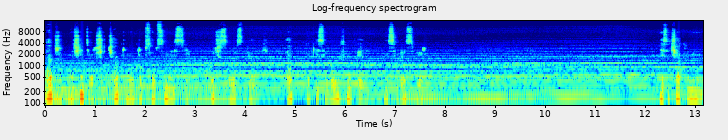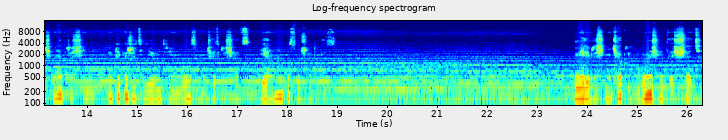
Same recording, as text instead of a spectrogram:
Также начните вращать чакры вокруг собственной оси по часовой стрелке, так, как если бы вы смотрели на себя сверху. Если чакра не начинает вращение, то прикажите ей внутренним голосом начать вращаться, и она послушает вас. По мере вращения чакры вы начнете ощущать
